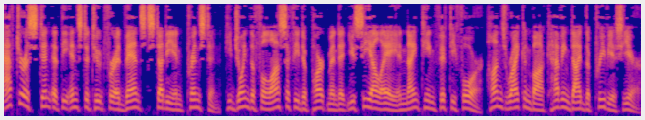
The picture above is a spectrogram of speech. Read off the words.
After a stint at the Institute for Advanced Study in Princeton, he joined the philosophy department at UCLA in 1954, Hans Reichenbach having died the previous year.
